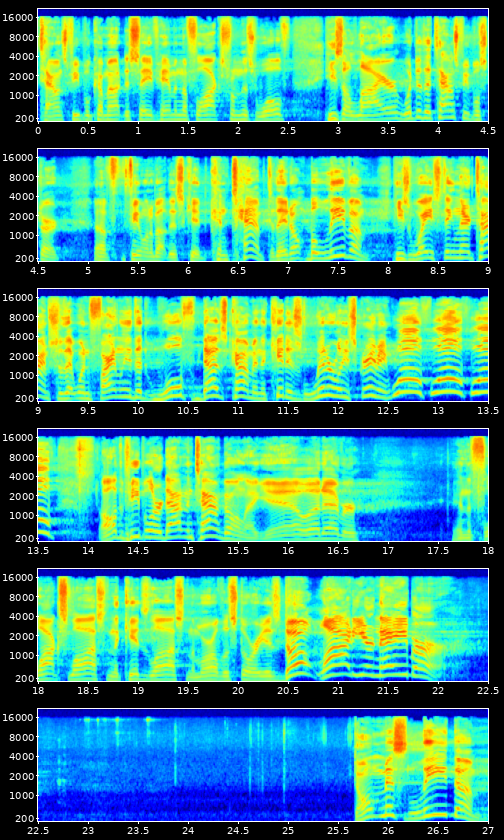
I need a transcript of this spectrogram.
Townspeople come out to save him and the flocks from this wolf. He's a liar. What do the townspeople start uh, feeling about this kid? Contempt. They don't believe him. He's wasting their time. So that when finally the wolf does come and the kid is literally screaming, Wolf, wolf, wolf, all the people are down in town going, like, yeah, whatever. And the flock's lost and the kid's lost. And the moral of the story is don't lie to your neighbor. Don't mislead them.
